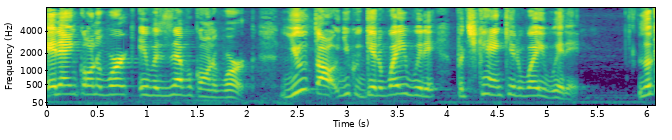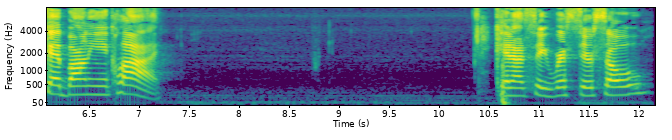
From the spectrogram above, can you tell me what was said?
It ain't going to work. It was never going to work. You thought you could get away with it, but you can't get away with it. Look at Bonnie and Clyde. Can I say rest their soul?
